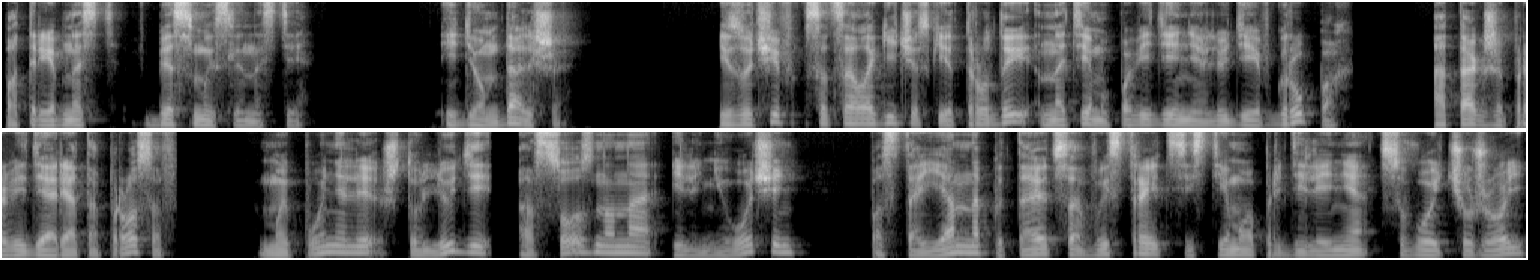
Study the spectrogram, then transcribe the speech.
потребность в бессмысленности. Идем дальше. Изучив социологические труды на тему поведения людей в группах, а также проведя ряд опросов, мы поняли, что люди осознанно или не очень постоянно пытаются выстроить систему определения свой-чужой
